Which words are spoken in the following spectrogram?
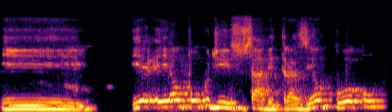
E, e, e é um pouco disso, sabe? Trazer um pouco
